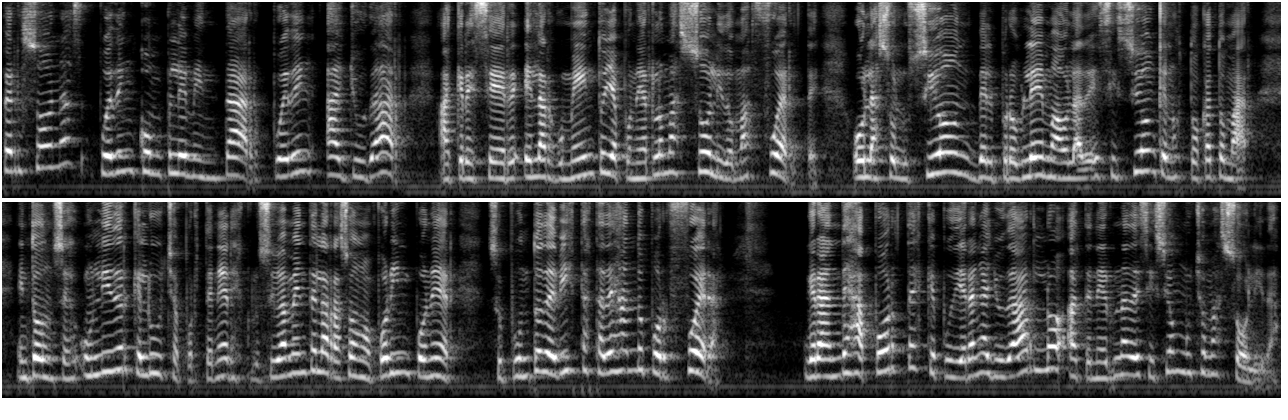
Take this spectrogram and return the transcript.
personas pueden complementar, pueden ayudar a crecer el argumento y a ponerlo más sólido, más fuerte, o la solución del problema o la decisión que nos toca tomar. Entonces, un líder que lucha por tener exclusivamente la razón o por imponer su punto de vista está dejando por fuera grandes aportes que pudieran ayudarlo a tener una decisión mucho más sólida.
